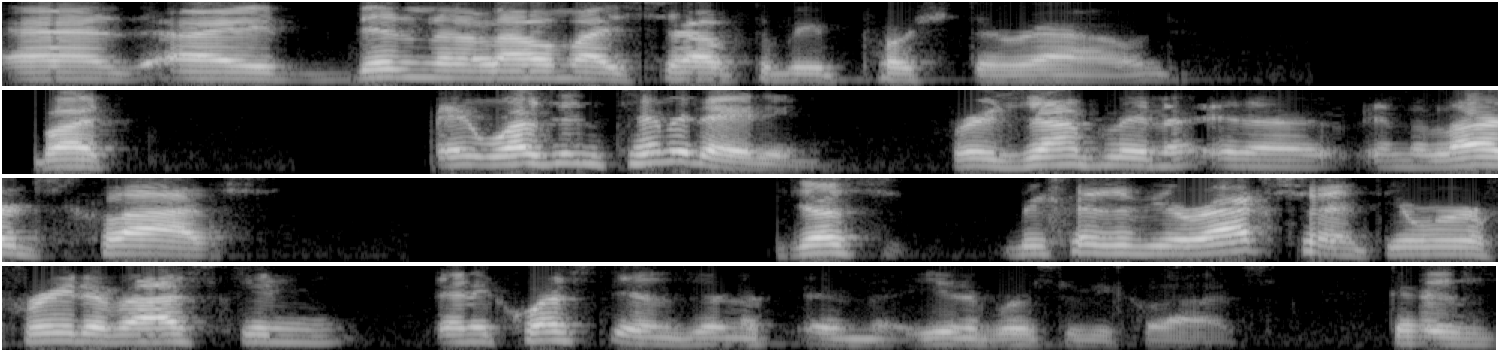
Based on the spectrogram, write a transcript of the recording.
And I didn't allow myself to be pushed around. But it was intimidating. For example, in a, in a, in a large class, just because of your accent, you were afraid of asking any questions in a, in the university class because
